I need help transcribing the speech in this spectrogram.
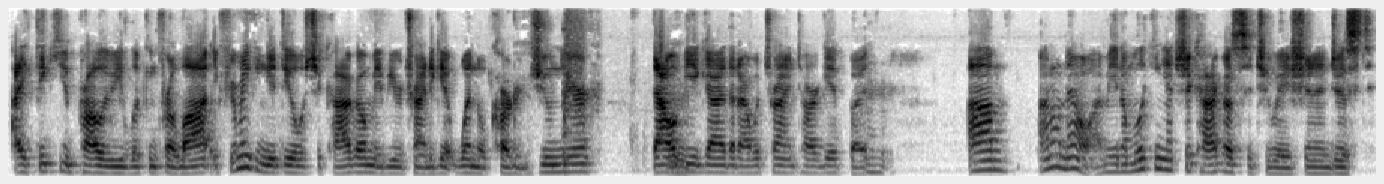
I think you'd probably be looking for a lot. If you're making a deal with Chicago, maybe you're trying to get Wendell Carter Jr. That would be a guy that I would try and target. But mm-hmm. um, I don't know. I mean, I'm looking at Chicago's situation and just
